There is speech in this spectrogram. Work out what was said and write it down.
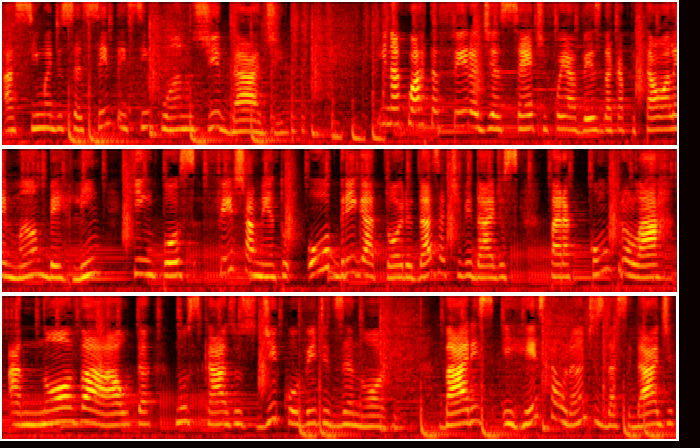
acima de 65 anos de idade. E na quarta-feira, dia 7, foi a vez da capital alemã, Berlim, que impôs fechamento obrigatório das atividades para controlar a nova alta nos casos de Covid-19. Bares e restaurantes da cidade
